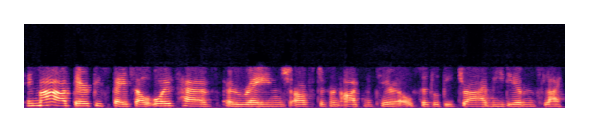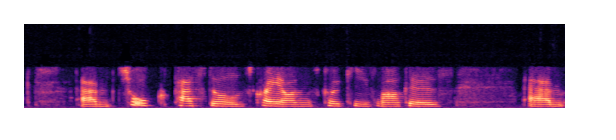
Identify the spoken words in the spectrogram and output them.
in my art therapy space, I'll always have a range of different art materials. So it'll be dry mediums like um, chalk, pastels, crayons, croquis, markers, um,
